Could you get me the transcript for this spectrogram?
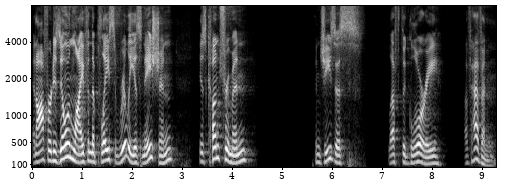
and offered his own life in the place of really his nation, his countrymen. And Jesus left the glory of heaven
